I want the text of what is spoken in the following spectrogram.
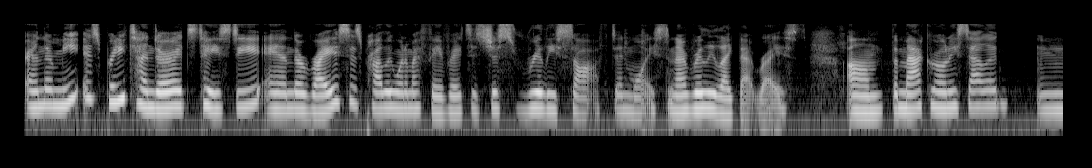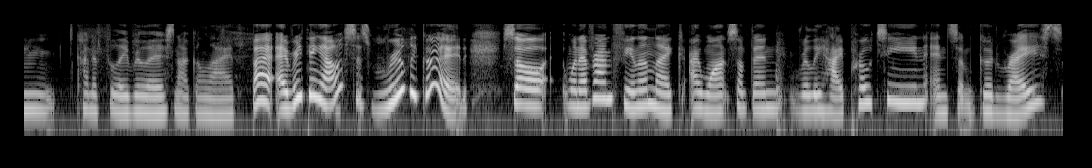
And their meat is pretty tender, it's tasty, and their rice is probably one of my favorites. It's just really soft and moist, and I really like that rice. Um, the macaroni salad, mm, kind of flavorless, not gonna lie. But everything else is really good. So, whenever I'm feeling like I want something really high protein and some good rice,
